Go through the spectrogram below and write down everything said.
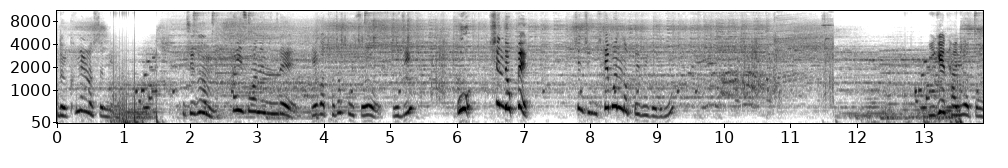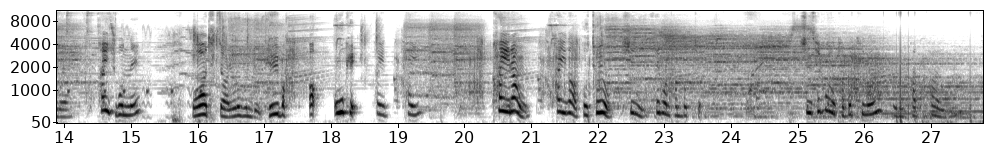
여러분들 큰일 났습니다. 저 지금 카이 소환했는데 얘가 다 잡고 있어요. 뭐지? 오! 신 넉백! 신 지금 세 번 넉백이거든요? 이게 답이었던 거야. 카이 죽었네? 와 진짜 여러분들 대박. 아 오케이. 카이 카이. 카이랑 카이가 버텨요. 신 세 번 다 버텨. 신 세 번을 다 버티는 우리 갓카이.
